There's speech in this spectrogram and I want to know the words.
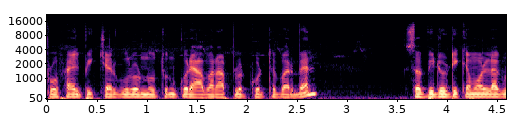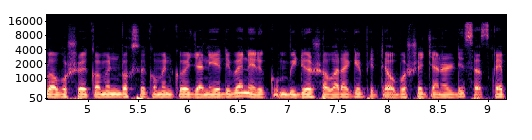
প্রোফাইল পিকচারগুলো নতুন করে আবার আপলোড করতে পারবেন। সো ভিডিওটি কেমন লাগল অবশ্যই কমেন্ট বক্সে কমেন্ট করে জানিয়ে দেবেন। এরকম ভিডিও সবার আগে পেতে অবশ্যই চ্যানেলটি সাবস্ক্রাইব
